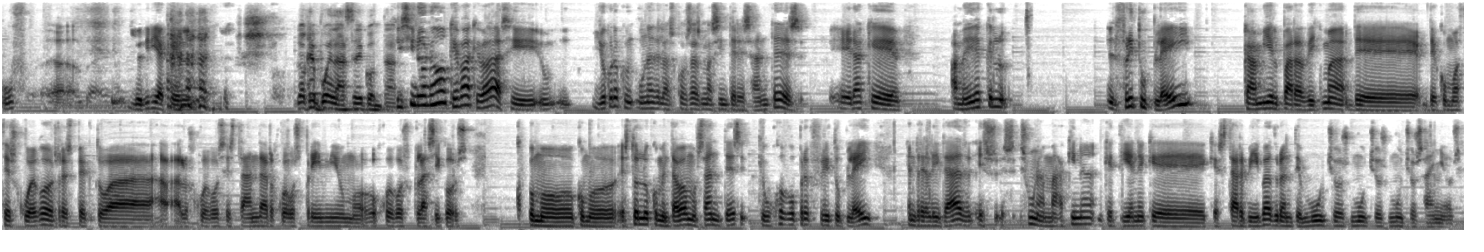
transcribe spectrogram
uf, eh, yo diría que... Lo que puedas eh, contar. Sí, sí, no, no, que va, que va. Sí, yo creo que una de las cosas más interesantes era que a medida que el free to play cambie el paradigma de, cómo haces juegos respecto a, los juegos estándar, juegos premium o, juegos clásicos. Como, como, esto lo comentábamos antes, que un juego free to play en realidad es, una máquina que tiene que, estar viva durante muchos, muchos, muchos años.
